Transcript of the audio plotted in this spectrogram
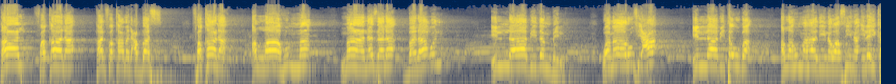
قال فقال قال فقام العباس فقال اللهم ما نزل بلاء إلا بذنب وما رفع إلا بتوبة اللهم هذه نواصينا إليك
